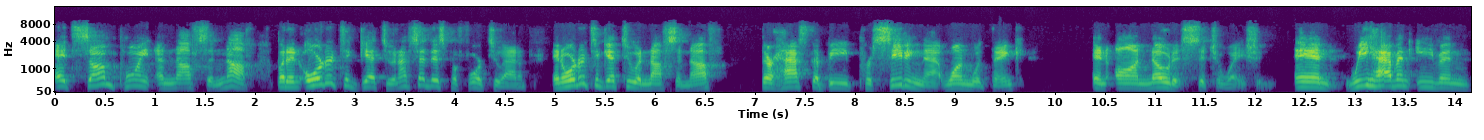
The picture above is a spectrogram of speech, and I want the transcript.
at some point enough's enough but in order to get to, and I've said this before too, Adam, in order to get to enough's enough, there has to be preceding that, one would think, an on notice situation. And we haven't even,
